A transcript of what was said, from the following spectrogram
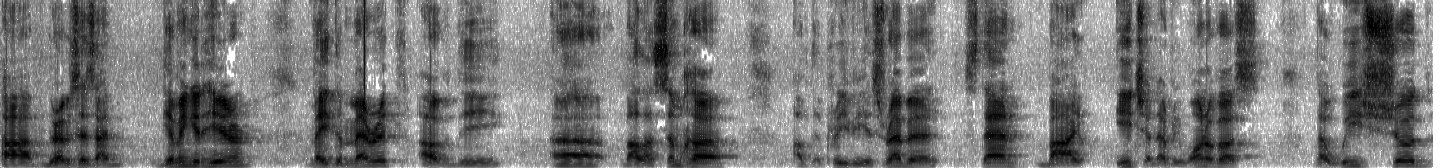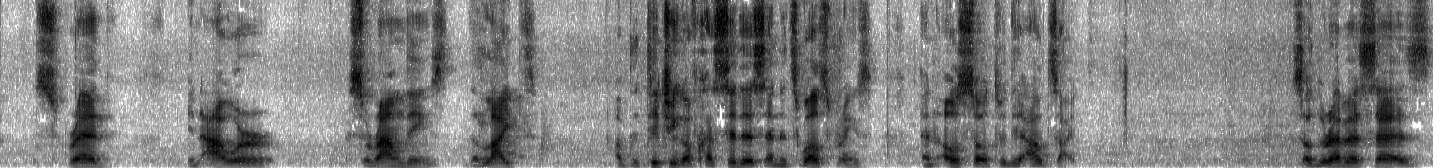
uh, the Rebbe says I'm giving it here. May the merit of the uh, Bala Simcha of the previous Rebbe stand by each and every one of us that we should spread in our surroundings the light of the teaching of Hasidus and its well springs, and also to the outside. So the Rebbe says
